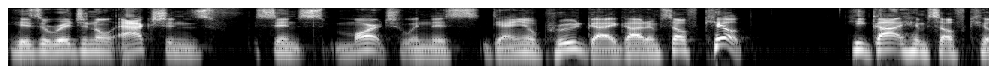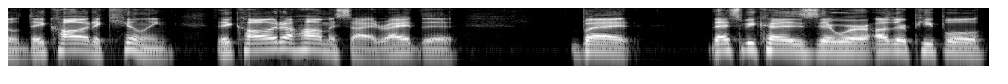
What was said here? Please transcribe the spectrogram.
his original actions f- since March when this Daniel Prude guy got himself killed. He got himself killed. They call it a killing. They call it a homicide, right? The but that's because there were other people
